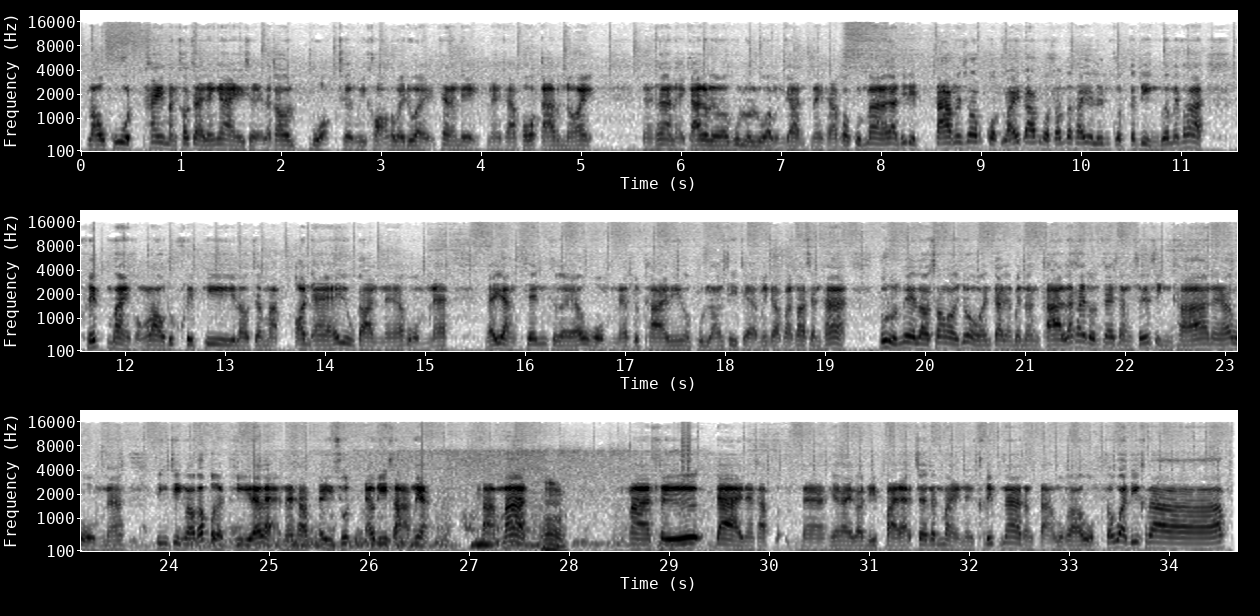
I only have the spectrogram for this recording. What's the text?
เราพูดให้มันเข้าใจได้ง่ายเฉยๆแล้วก็บวกเชิงวิเคราะห์เข้าไปด้วยแค่นั้นเองนะครับเพราะว่าการดมันน้อย นะถ้าอันไหนการดเร็วๆเราพูดรัวๆเหมือนกันนะครับขอบคุณมากแล้วกันที่ติดตามและชอบกดไลค์ตามกด subscribe อย่าลืมกดกระดิ่งเพื่อไม่พลาดคลิปใหม่ของเราทุกคลิปที่เราจะมา on air ให้ดูกันนะครับผมนะและอย่างเช่นเคยครับผมนะสุดท้ายนี้ขอบคุณร้านซีแจมไม่กับพาซาชั้น 5 ผู้หนุนเพจเราช่องเราช่วงของแวนการ์ดอย่างเป็นทางการ และใครสนใจสั่งซื้อสินค้านะครับผมนะ จริง ๆ เราก็เปิด pre แล้วแหละนะครับไอชุด LD3 เนี่ย สามารถอืมมาซื้อได้นะครับนะยังไงก็นี้ไปแล้ว เจอกันใหม่ในคลิปหน้าต่างๆพวกเราครับผม สวัสดีครับ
